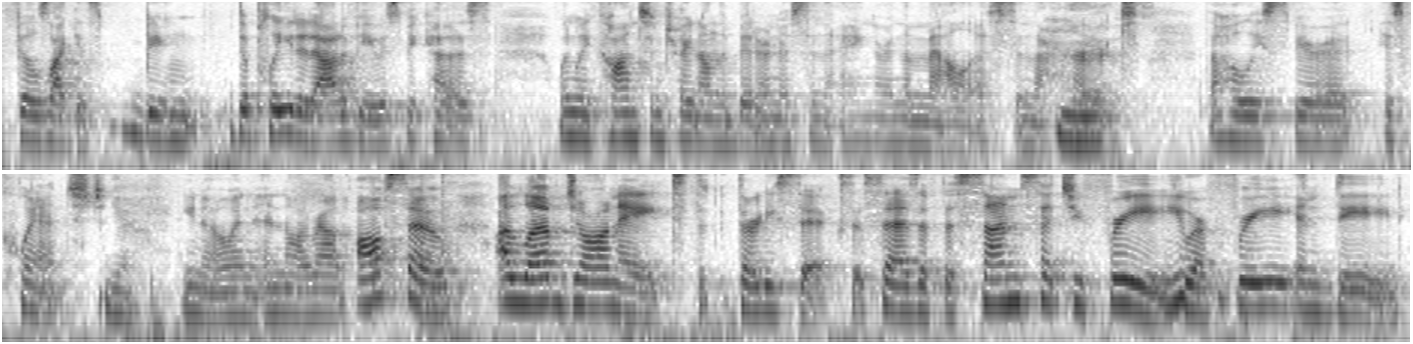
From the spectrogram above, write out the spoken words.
feels like it's being depleted out of you is because when we concentrate on the bitterness and the anger and the malice and the hurt, Yes. The Holy Spirit is quenched. Yeah. You know, and, and not around. Also, I love John 8 th- 36. It says, If the Son sets you free, you are free indeed.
